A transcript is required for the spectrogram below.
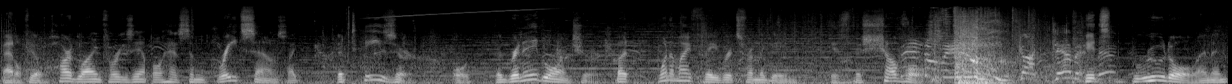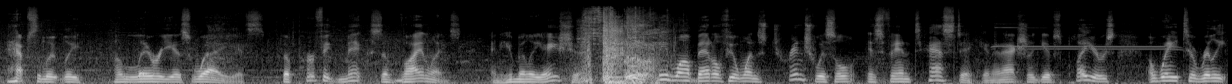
Battlefield Hardline, for example, has some great sounds like the taser or the grenade launcher, but one of my favorites from the game is the shovel. God damn it! It's brutal in an absolutely hilarious way. It's the perfect mix of violence and humiliation. Meanwhile, Battlefield 1's trench whistle is fantastic, and it actually gives players a way to really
